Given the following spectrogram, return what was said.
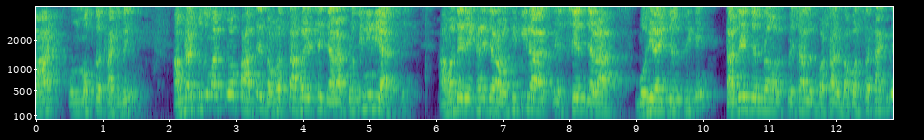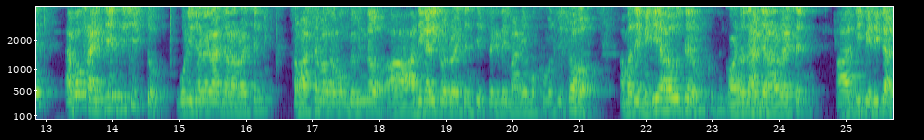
মাঠ উন্মুক্ত থাকবে। আমরা শুধুমাত্র পাসের ব্যবস্থা হয়েছে, যারা প্রতিনিধি আসছে আমাদের এখানে যারা অতিথিরা এসছেন, যারা বহিরাজ্য থেকে, তাদের জন্য স্পেশাল বসার ব্যবস্থা থাকবে এবং রাজ্যের বিশিষ্ট গুণীজনেরা যারা রয়েছেন সমাজসেবক এবং বিভিন্ন আহ, আধিকারিকগণ রয়েছেন চিফ সেক্রেটারি মাননীয় মুখ্যমন্ত্রী সহ আমাদের মিডিয়া হাউসেরও কর্ণধার যারা রয়েছেন চিফ এডিটার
